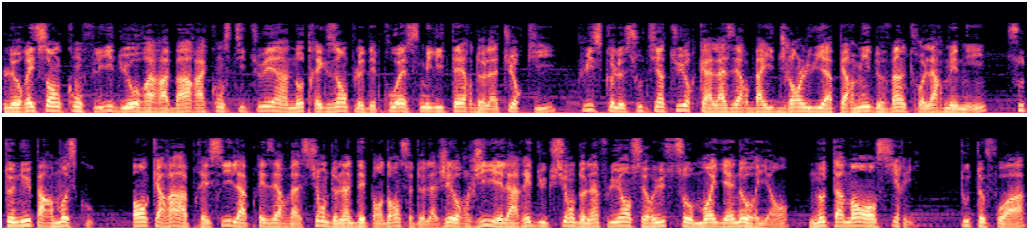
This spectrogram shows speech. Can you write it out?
Le récent conflit du Haut-Karabakh a constitué un autre exemple des prouesses militaires de la Turquie, puisque le soutien turc à l'Azerbaïdjan lui a permis de vaincre l'Arménie, soutenue par Moscou. Ankara apprécie la préservation de l'indépendance de la Géorgie et la réduction de l'influence russe au Moyen-Orient, notamment en Syrie. Toutefois,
